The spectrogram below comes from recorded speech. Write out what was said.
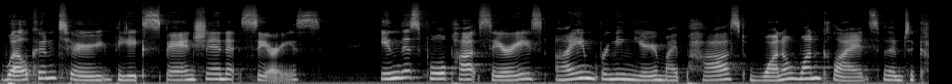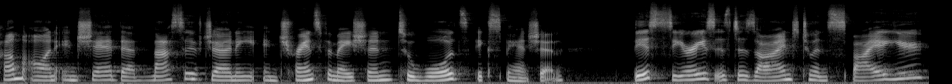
Welcome to the Expansion series. In this four part series, I am bringing you my past one on one clients for them to come on and share their massive journey and transformation towards expansion. This series is designed to inspire you,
